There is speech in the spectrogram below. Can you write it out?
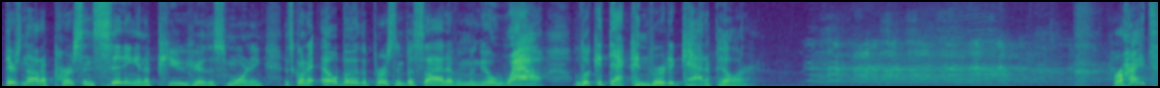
there's not a person sitting in a pew here this morning that's going to elbow the person beside of him and go, wow, look at that converted caterpillar. right?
